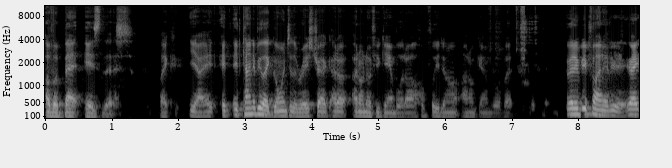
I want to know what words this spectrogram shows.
of a bet is this? Like yeah it, it, it kind of be like going to the racetrack. I don't i don't know if you gamble at all. Hopefully you don't. I don't gamble but but it'd be fun if you right?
